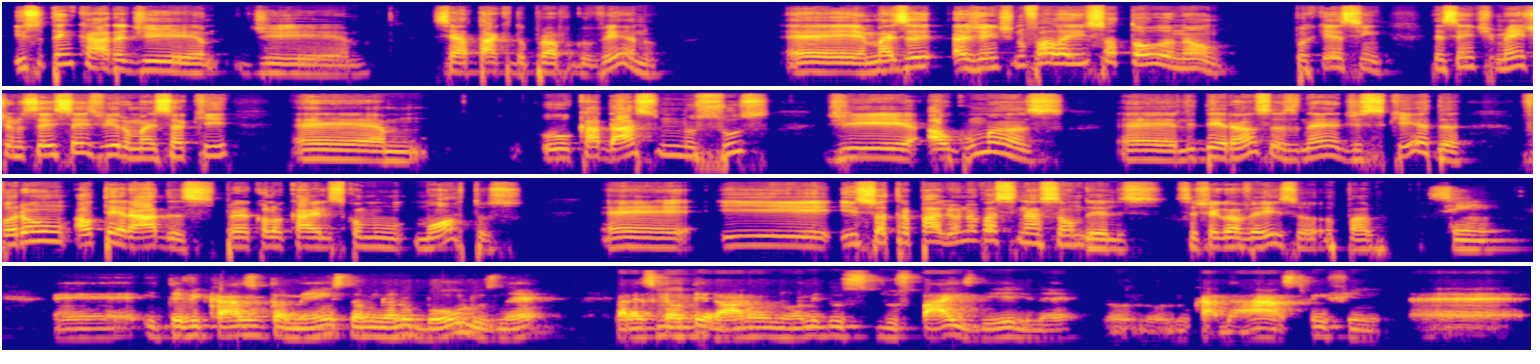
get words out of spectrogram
isso tem cara de, de ser ataque do próprio governo, é, mas a, a, gente não fala isso à toa, não. Porque, assim, recentemente, eu não sei se vocês viram, mas aqui, é, o cadastro no SUS de algumas é, lideranças né, de esquerda foram alteradas para colocar eles como mortos, é, e isso atrapalhou na vacinação deles. Você chegou a ver isso, Pablo? Sim. É, e teve caso também, se não me engano, Boulos, né? Parece que hum. alteraram o nome dos, dos pais dele, né? No, no, no cadastro, enfim. É,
